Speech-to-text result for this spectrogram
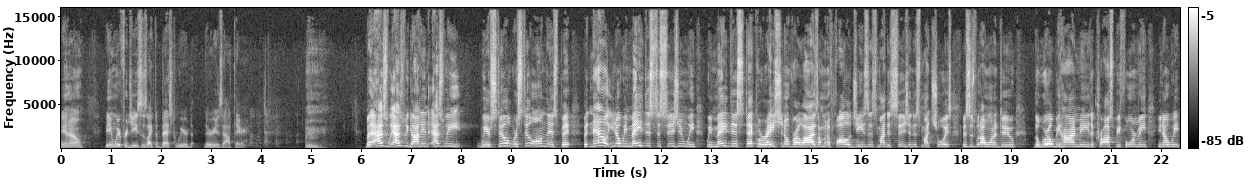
You know, being weird for Jesus is like the best weird there is out there. but as we as we got in, as we we're still we're still on this but but now you know we made this decision. We we made this declaration over our lives. I'm going to follow jesus. My decision. This is my choice. This is what i want to do. The world behind me the cross before me you know we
